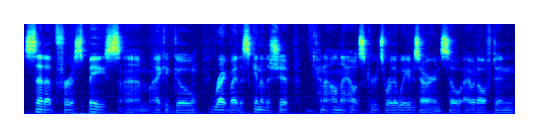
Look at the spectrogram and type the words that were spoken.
set up for a space, um, I could go right by the skin of the ship, kind of on the outskirts where the waves are, and so I would often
